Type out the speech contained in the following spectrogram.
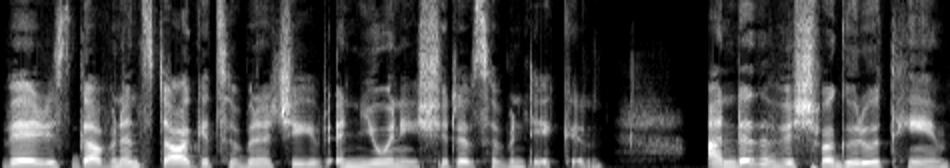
various governance targets have been achieved and new initiatives have been taken. Under the Vishwa Guru theme,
